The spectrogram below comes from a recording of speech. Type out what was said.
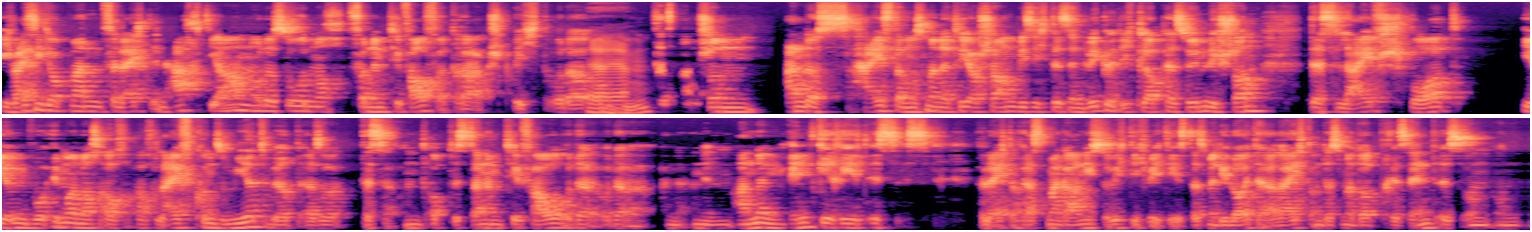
ich weiß nicht, ob man vielleicht in acht Jahren oder so noch von einem TV-Vertrag spricht oder ja, ja. das dann schon anders heißt. Da muss man natürlich auch schauen, wie sich das entwickelt. Ich glaube persönlich schon, dass Live-Sport irgendwo immer noch auch, auch live konsumiert wird. Also das, und ob das dann am TV oder, oder an, an einem anderen Endgerät ist, ist vielleicht auch erstmal gar nicht so wichtig. Wichtig ist, dass man die Leute erreicht und dass man dort präsent ist. Und, und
